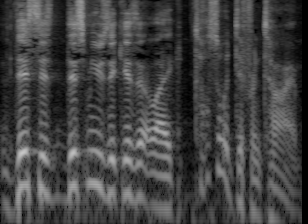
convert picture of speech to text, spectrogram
This is this music isn't like it's also a different time.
